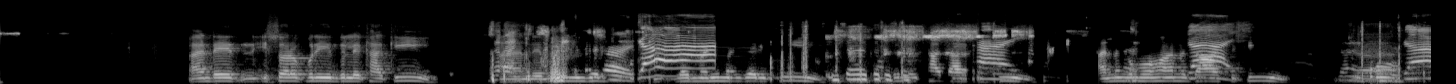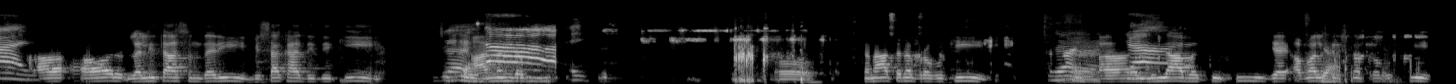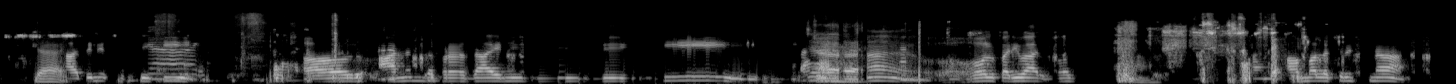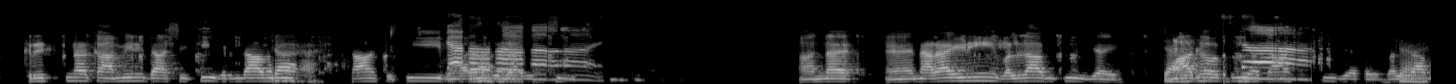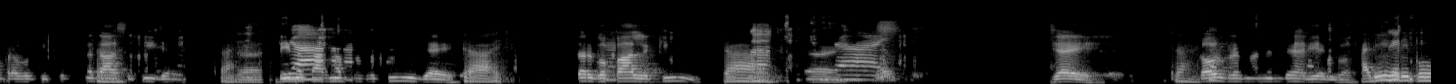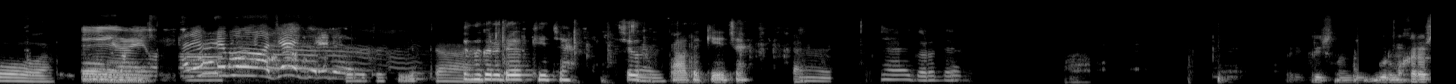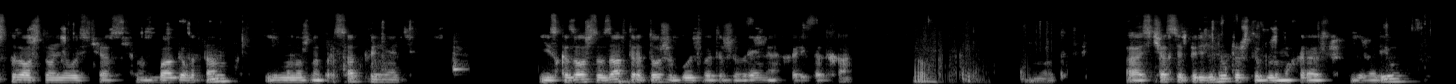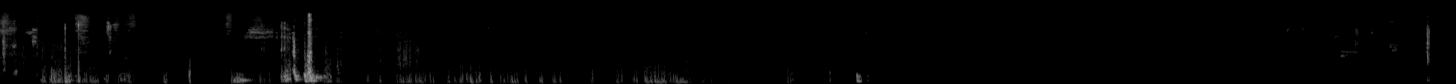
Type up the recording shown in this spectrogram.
एंड ईश्वरपुरी इंदुलेखा की मणि मंजरी जय मणि मंजरी की इंदुलेखा दास की अनंग मोहन दास की जय और और ललिता सुंदरी विशाखा दीदी की आनंद सनातन प्रभु की लीलावती की जय अमल कृष्ण प्रभु की जय। आदिनी शक्ति की और आनंद की हाँ, होल परिवार। अमल कृष्ण कृष्ण कामिनी दासी की वृंदावन दास की हाँ, नारायणी बलराम की जय जय। माधव प्रिय दास की जय। बलराम प्रभु की कृष्ण दास की जय। जय दीनकारण प्रभु की जय। जय उत्तर गोपाल की जय। गौर ब्रह्मानंद हरि हरि बोल। हरी हरी बोल। जय गुरुदेव गुरुदेव की जय। शिव दादा की जय। जय गुरुदेव। Кришна, Гуру Махарадж сказал, что у него сейчас Бхагаватам, ему нужно просад принять. И сказал, что завтра тоже будет в это же время Харикатха. Вот. А сейчас я переведу то, что Гуру Махарадж говорил.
